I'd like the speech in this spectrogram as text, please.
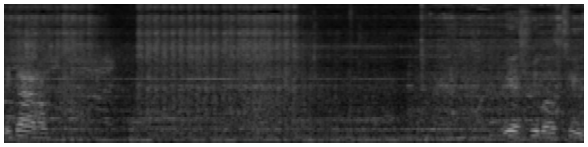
They got him. Yes, reload too.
